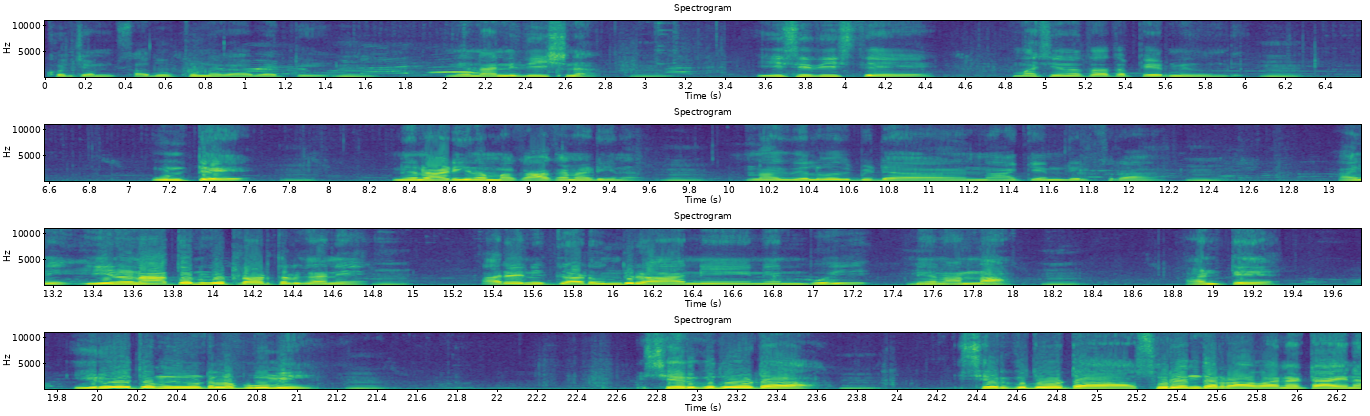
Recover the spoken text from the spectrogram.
కొంచెం చదువుకున్నా కాబట్టి నేను అన్ని తీసిన. ఈసీ తీస్తే మా చిన్న తాత పేరు మీద ఉంది. ఉంటే నేను అడిగిన మా కాకని అడిగిన నాకు తెలియదు బిడ్డ నాకేం తెలుసురా? అని ఈయన నాతో కొట్లాడతాడు కానీ అరే నీకు గాడు ఉందిరా అని నేను పోయి నేను అన్నా. అంటే ఇరవై తొమ్మిది గుంటల భూమి చెరుకుదోట చెరుకుదోట సురేందర్ రావు అనేట ఆయన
